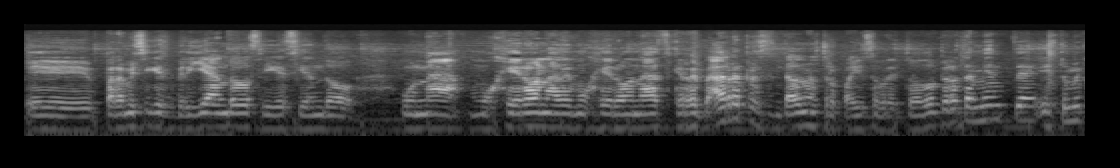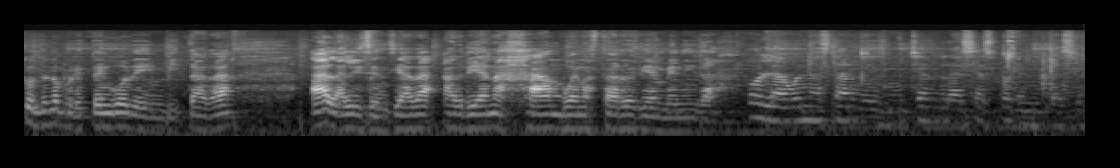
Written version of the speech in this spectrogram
eh, para mí sigue brillando, sigue siendo una mujerona de mujeronas que ha representado nuestro país sobre todo, pero también te- estoy muy contento porque tengo de invitada a la licenciada Adriana Han. Buenas tardes, bienvenida. Hola, buenas tardes. Muchas gracias por la invitación.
